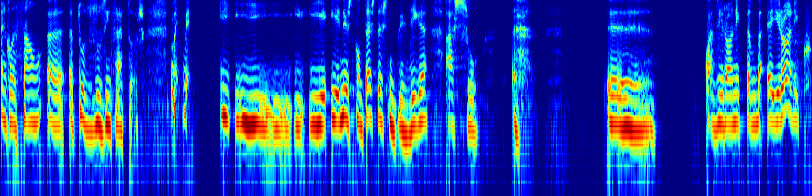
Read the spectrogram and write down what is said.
em relação a, a todos os infratores. E, e, e, e, neste contexto, deixe-me que lhe diga, acho. Uh, uh, quase irónico, também, é irónico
